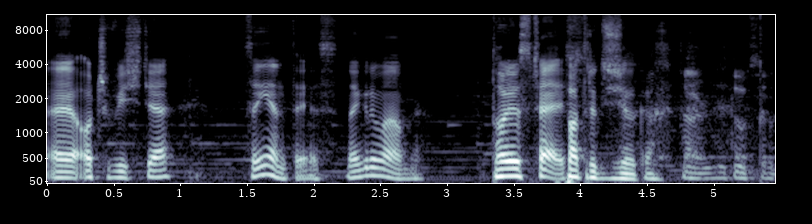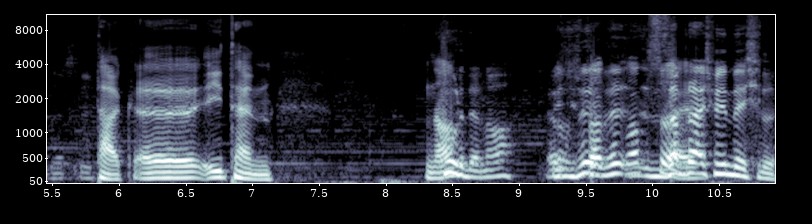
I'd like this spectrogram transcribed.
e, oczywiście, zajęte jest, nagrywamy. To jest Cześć. Patryk Ciesielka. Tak, witam serdecznie. Tak, e, i ten. No. Kurde, no. Widzisz, Wy, to- wy, zabrałeś mi myśl.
